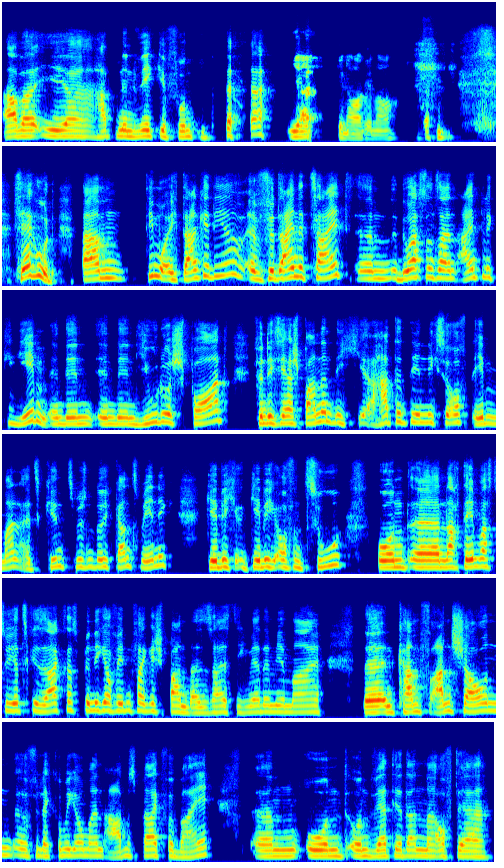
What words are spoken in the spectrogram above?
Aber ihr habt einen Weg gefunden. ja, genau, genau. Sehr gut. Ähm, Timo, ich danke dir äh, für deine Zeit. Ähm, du hast uns einen Einblick gegeben in den, in den Judo-Sport. Finde ich sehr spannend. Ich hatte den nicht so oft, eben mal als Kind zwischendurch ganz wenig, gebe ich, gebe ich offen zu. Und äh, nach dem, was du jetzt gesagt hast, bin ich auf jeden Fall gespannt. Also das heißt, ich werde mir mal äh, einen Kampf anschauen. Vielleicht komme ich auch mal in Abensberg vorbei ähm, und, und werde dir dann mal auf der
